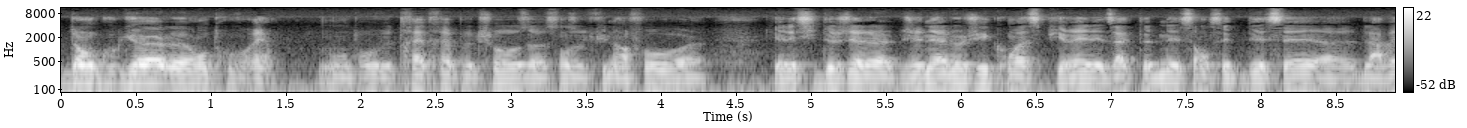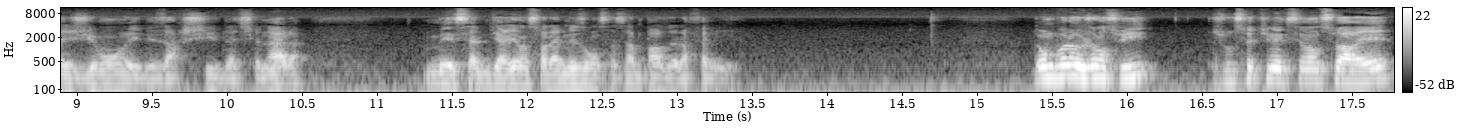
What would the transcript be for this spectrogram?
dans Google, on trouve rien. On trouve très très peu de choses sans aucune info. Il y a des sites de généalogie qui ont aspiré les actes de naissance et de décès de la région et des archives nationales. Mais ça ne me dit rien sur la maison, ça, ça me parle de la famille. Donc voilà où j'en suis. Je vous souhaite une excellente soirée.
